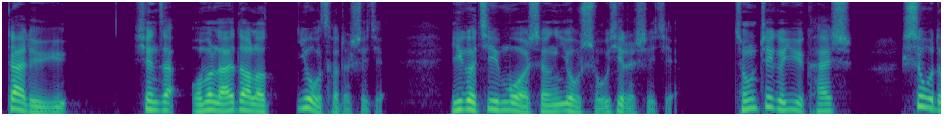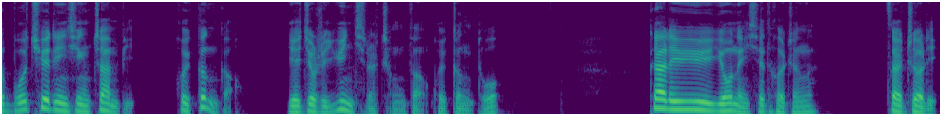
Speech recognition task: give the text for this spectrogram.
概率域，现在我们来到了右侧的世界，一个既陌生又熟悉的世界。从这个域开始，事物的不确定性占比会更高，也就是运气的成分会更多。概率域有哪些特征呢？在这里，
